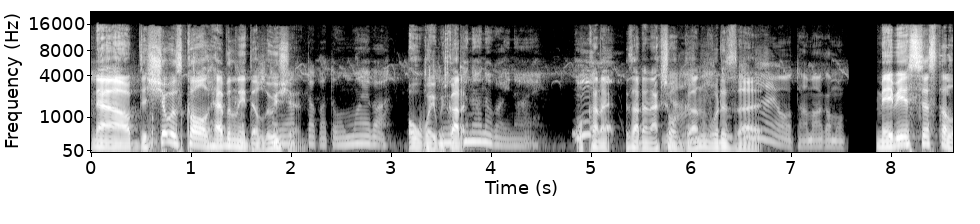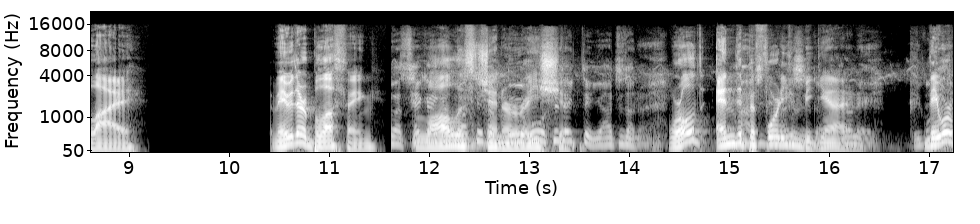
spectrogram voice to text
Now, this show is called Heavenly Delusion. Oh, wait, we got it. What kind of... Is that an actual gun? What is that? Maybe it's just a lie. Maybe they're bluffing. Lawless generation. World ended before it even began. They were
